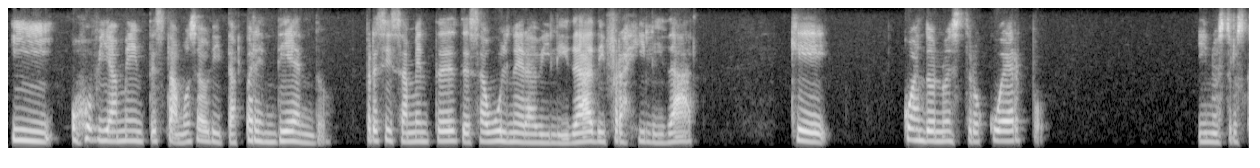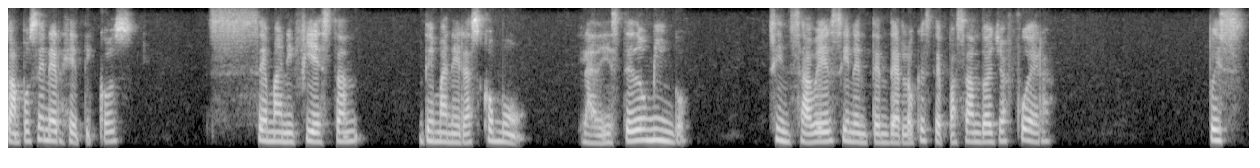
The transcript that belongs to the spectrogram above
Y obviamente estamos ahorita aprendiendo precisamente desde esa vulnerabilidad y fragilidad que cuando nuestro cuerpo y nuestros campos energéticos se manifiestan de maneras como la de este domingo, sin saber, sin entender lo que esté pasando allá afuera, pues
